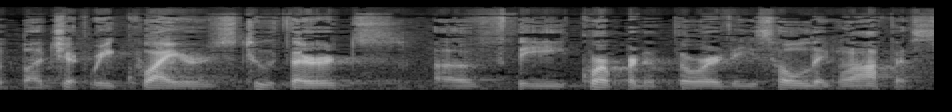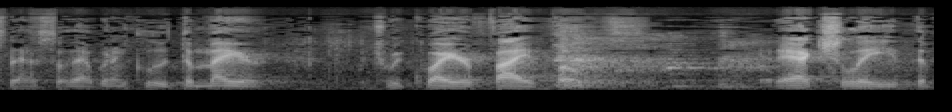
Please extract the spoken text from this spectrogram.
The budget requires two-thirds of the corporate authorities holding office, so that would include the mayor, which require five votes. It actually, the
